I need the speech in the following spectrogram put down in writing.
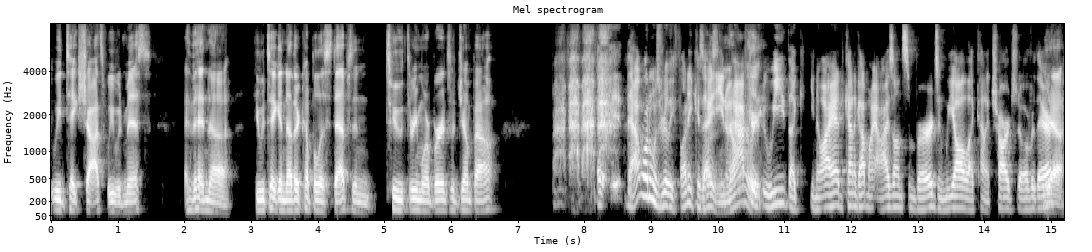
we'd take shots, we would miss, and then uh, he would take another couple of steps, and two, three more birds would jump out. Uh, that one was really funny because I, you know, gnarly. after we like, you know, I had kind of got my eyes on some birds and we all like kind of charged over there Yeah,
